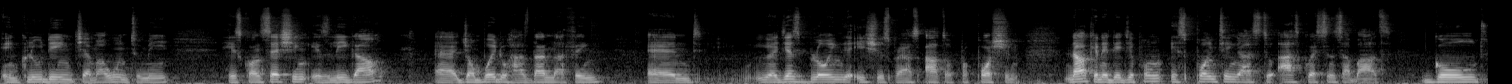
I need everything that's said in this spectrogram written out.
including Chemawun to me, his concession is legal. Uh, John Boadu has done nothing, and we are just blowing the issues perhaps out of proportion. Now, Kennedy Agyapong is pointing us to ask questions about gold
